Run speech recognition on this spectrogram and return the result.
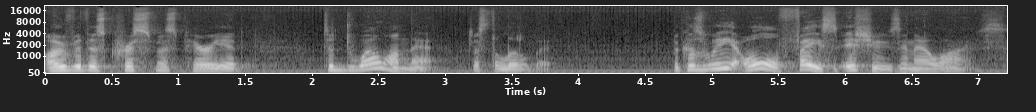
over this Christmas period to dwell on that just a little bit. Because we all face issues in our lives,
